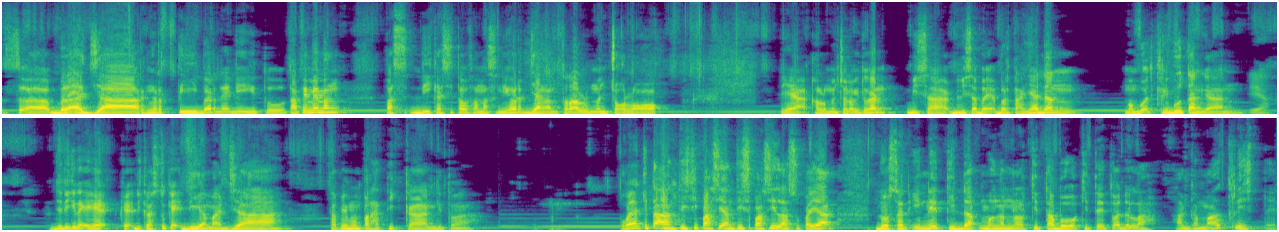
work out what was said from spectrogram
se- belajar, ngerti barnya gitu. Tapi memang pas dikasih tahu sama senior jangan terlalu mencolok. Ya kalau mencolok itu kan bisa bisa banyak bertanya dan membuat keributan kan. iya, Jadi kita kayak kayak di kelas tuh kayak diam aja, tapi memperhatikan gitu ah. Pokoknya kita antisipasi antisipasi lah supaya dosen ini tidak mengenal kita bahwa kita itu adalah agama Kristen.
